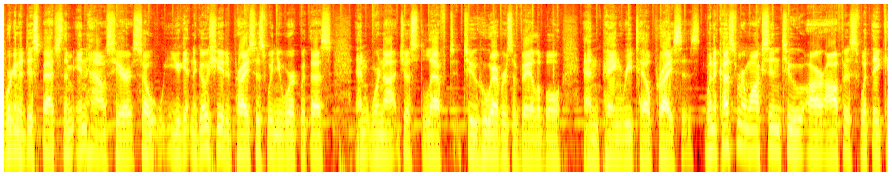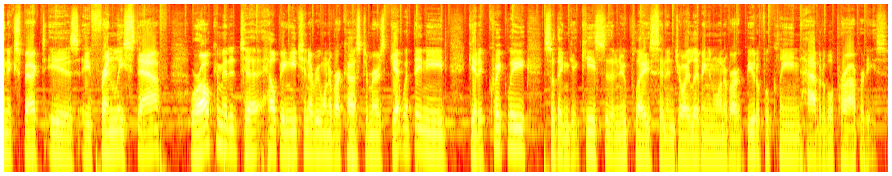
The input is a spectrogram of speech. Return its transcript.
We're going to dispatch them in-house here, so you get negotiated prices when you work with us, and we're not just left to whoever's available and paying retail prices. When a customer walks into our office, what they can expect is a friendly staff we're all committed to helping each and every one of our customers get what they need, get it quickly so they can get keys to the new place and enjoy living in one of our beautiful, clean, habitable properties.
